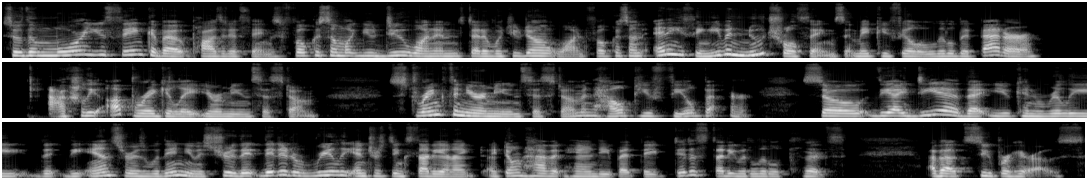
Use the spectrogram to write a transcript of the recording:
So the more you think about positive things, focus on what you do want instead of what you don't want, focus on anything, even neutral things that make you feel a little bit better, actually upregulate your immune system, strengthen your immune system, and help you feel better. So the idea that you can really, the, the answer is within you is true. They, they did a really interesting study, and I, I don't have it handy, but they did a study with little kids about superheroes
